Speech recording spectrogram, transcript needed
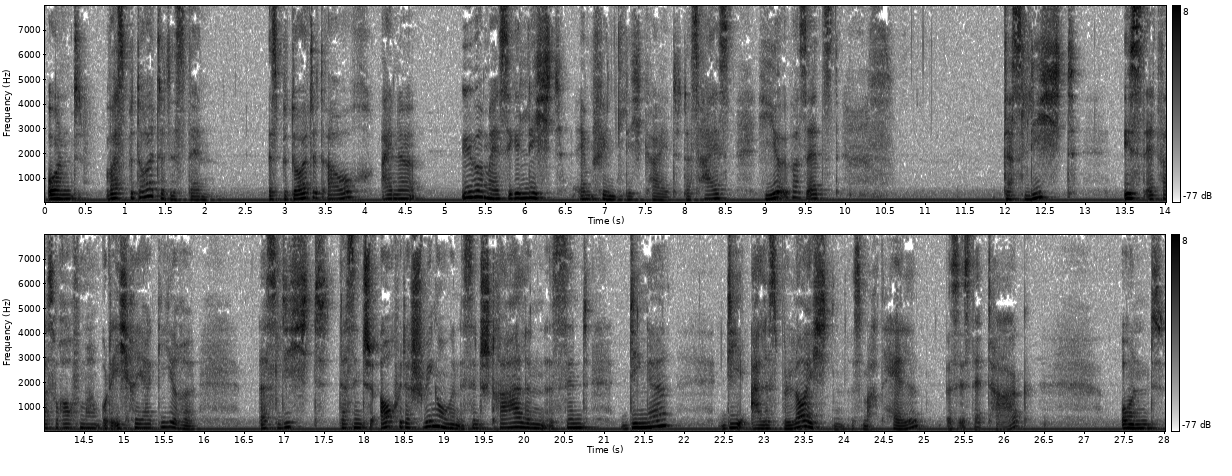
Und was bedeutet es denn? Es bedeutet auch eine übermäßige Lichtempfindlichkeit. Das heißt, hier übersetzt, das Licht ist etwas, worauf man oder ich reagiere. Das Licht, das sind auch wieder Schwingungen, es sind Strahlen, es sind Dinge, die alles beleuchten. Es macht hell, es ist der Tag und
